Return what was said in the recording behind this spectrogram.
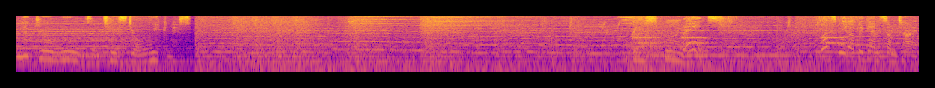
Lick your wounds and taste your weakness. Inspiring. Thanks. Let's meet up again sometime.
